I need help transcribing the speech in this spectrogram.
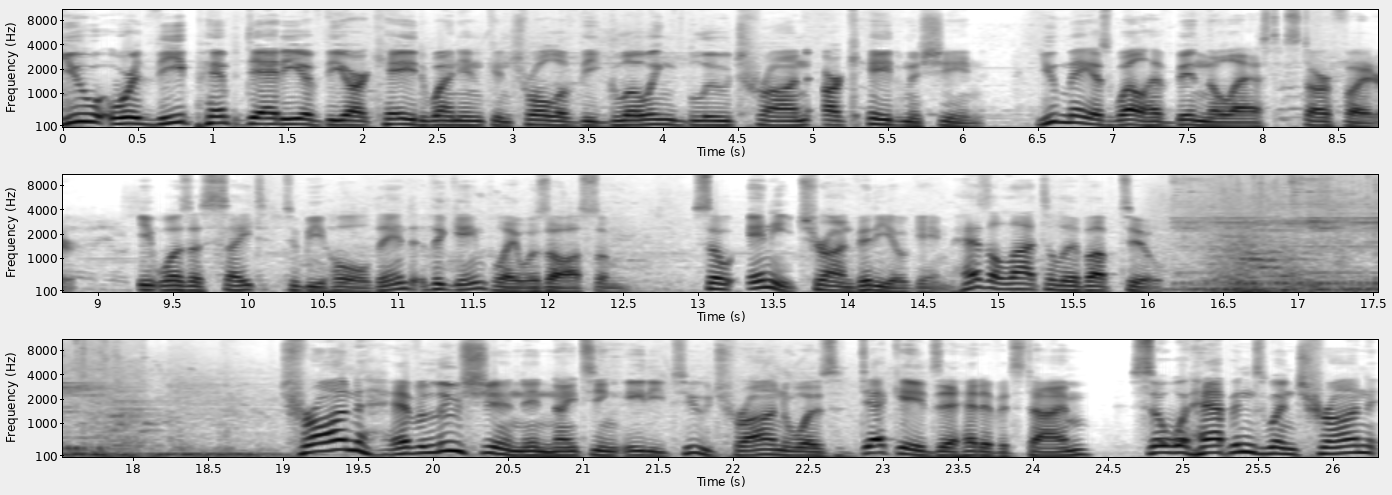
You were the pimp daddy of the arcade when in control of the glowing blue Tron arcade machine. You may as well have been the last Starfighter. It was a sight to behold, and the gameplay was awesome. So any Tron video game has a lot to live up to. Tron Evolution in 1982. Tron was decades ahead of its time. So, what happens when Tron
